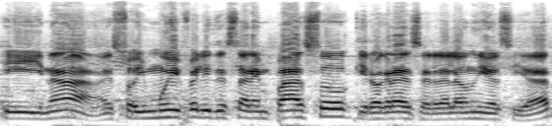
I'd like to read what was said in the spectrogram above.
Y nada, estoy muy feliz de estar en Paso, quiero agradecerle a la universidad,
